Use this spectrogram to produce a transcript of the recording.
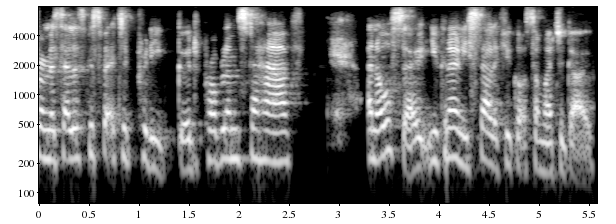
from a seller's perspective pretty good problems to have. And also you can only sell if you've got somewhere to go.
